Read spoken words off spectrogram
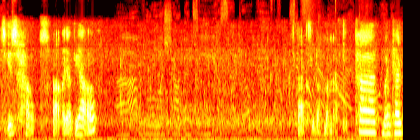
Sie ist Hausfrau, ja, wir auch. Frag sie doch mal nach dem Tag. Man kann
